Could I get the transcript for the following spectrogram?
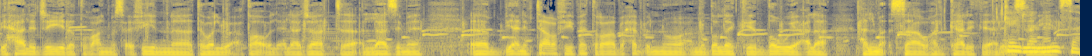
بحالة جيدة. طبعا المسعفين آه، تولوا إعطائه العلاجات آه، اللازمة. آه، يعني بتعرفي بترا بحب أنه عم تضلك تضوي على هالمأساة وهالكارثة كي لا ننسى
